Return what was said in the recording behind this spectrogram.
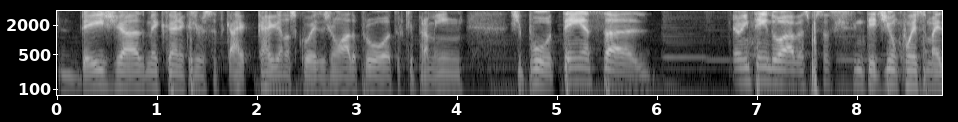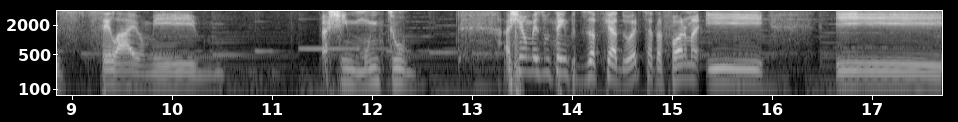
desde as mecânicas de você ficar carregando as coisas de um lado pro outro, que para mim, tipo, tem essa. Eu entendo as pessoas que se entendiam com isso, mas sei lá, eu me achei muito. Achei ao mesmo tempo desafiador, de certa forma, e. E.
